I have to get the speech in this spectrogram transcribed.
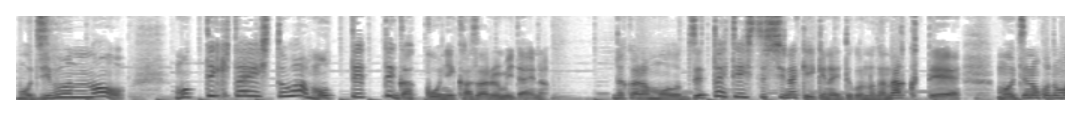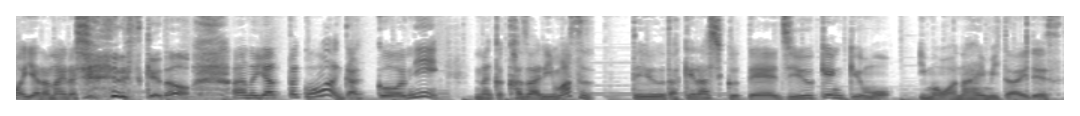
もう自分の持ってきたい人は持ってって学校に飾るみたいな。だからもう絶対提出しなきゃいけないってことがなくてもううちの子供はやらないらしいですけど あのやった子は学校になんか飾りますっていうだけらしくて自由研究も今はないみたいです。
